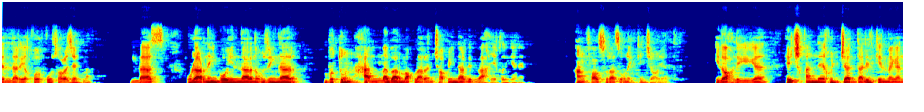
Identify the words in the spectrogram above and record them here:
dillariga qo'rquv solajakman bas ularning bo'yinlarini uzinglar butun hamma barmoqlarini chopinglar deb vahiy qilgan edi anfol surasi o'n ikkinchi oyat. Ilohligiga hech qanday hujjat dalil kelmagan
